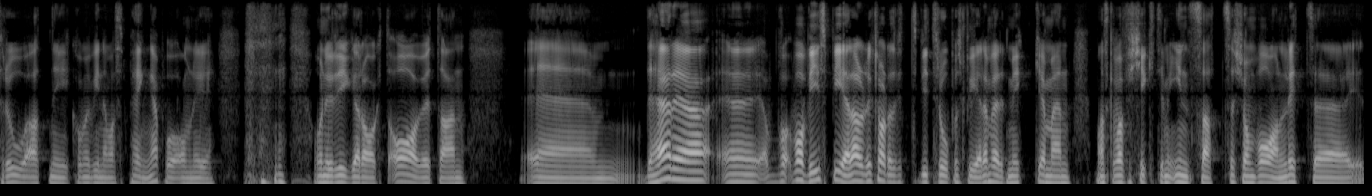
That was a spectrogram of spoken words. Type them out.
tro att ni kommer vinna massa pengar på om ni, om ni ryggar rakt av utan eh, det här är eh, vad vi spelar och det är klart att vi, vi, tror på spelen väldigt mycket men man ska vara försiktig med insatser som vanligt. Eh,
